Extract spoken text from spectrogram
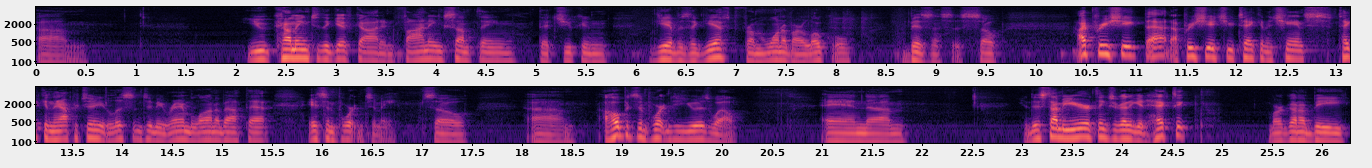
um, you coming to the gift guide and finding something that you can give as a gift from one of our local businesses. So I appreciate that. I appreciate you taking a chance, taking the opportunity to listen to me ramble on about that. It's important to me. So um, I hope it's important to you as well. And um, this time of year, things are going to get hectic. We're going to be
